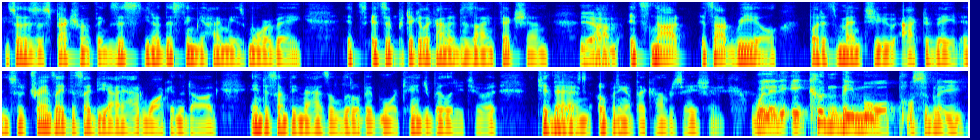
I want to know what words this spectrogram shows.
and so there's a spectrum of things this you know this thing behind me is more of a it's it's a particular kind of design fiction yeah um, it's not it's not real but it's meant to activate and sort of translate this idea I had walking the dog into something that has a little bit more tangibility to it to then yes. opening up that conversation. Well, it, it couldn't be more possibly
